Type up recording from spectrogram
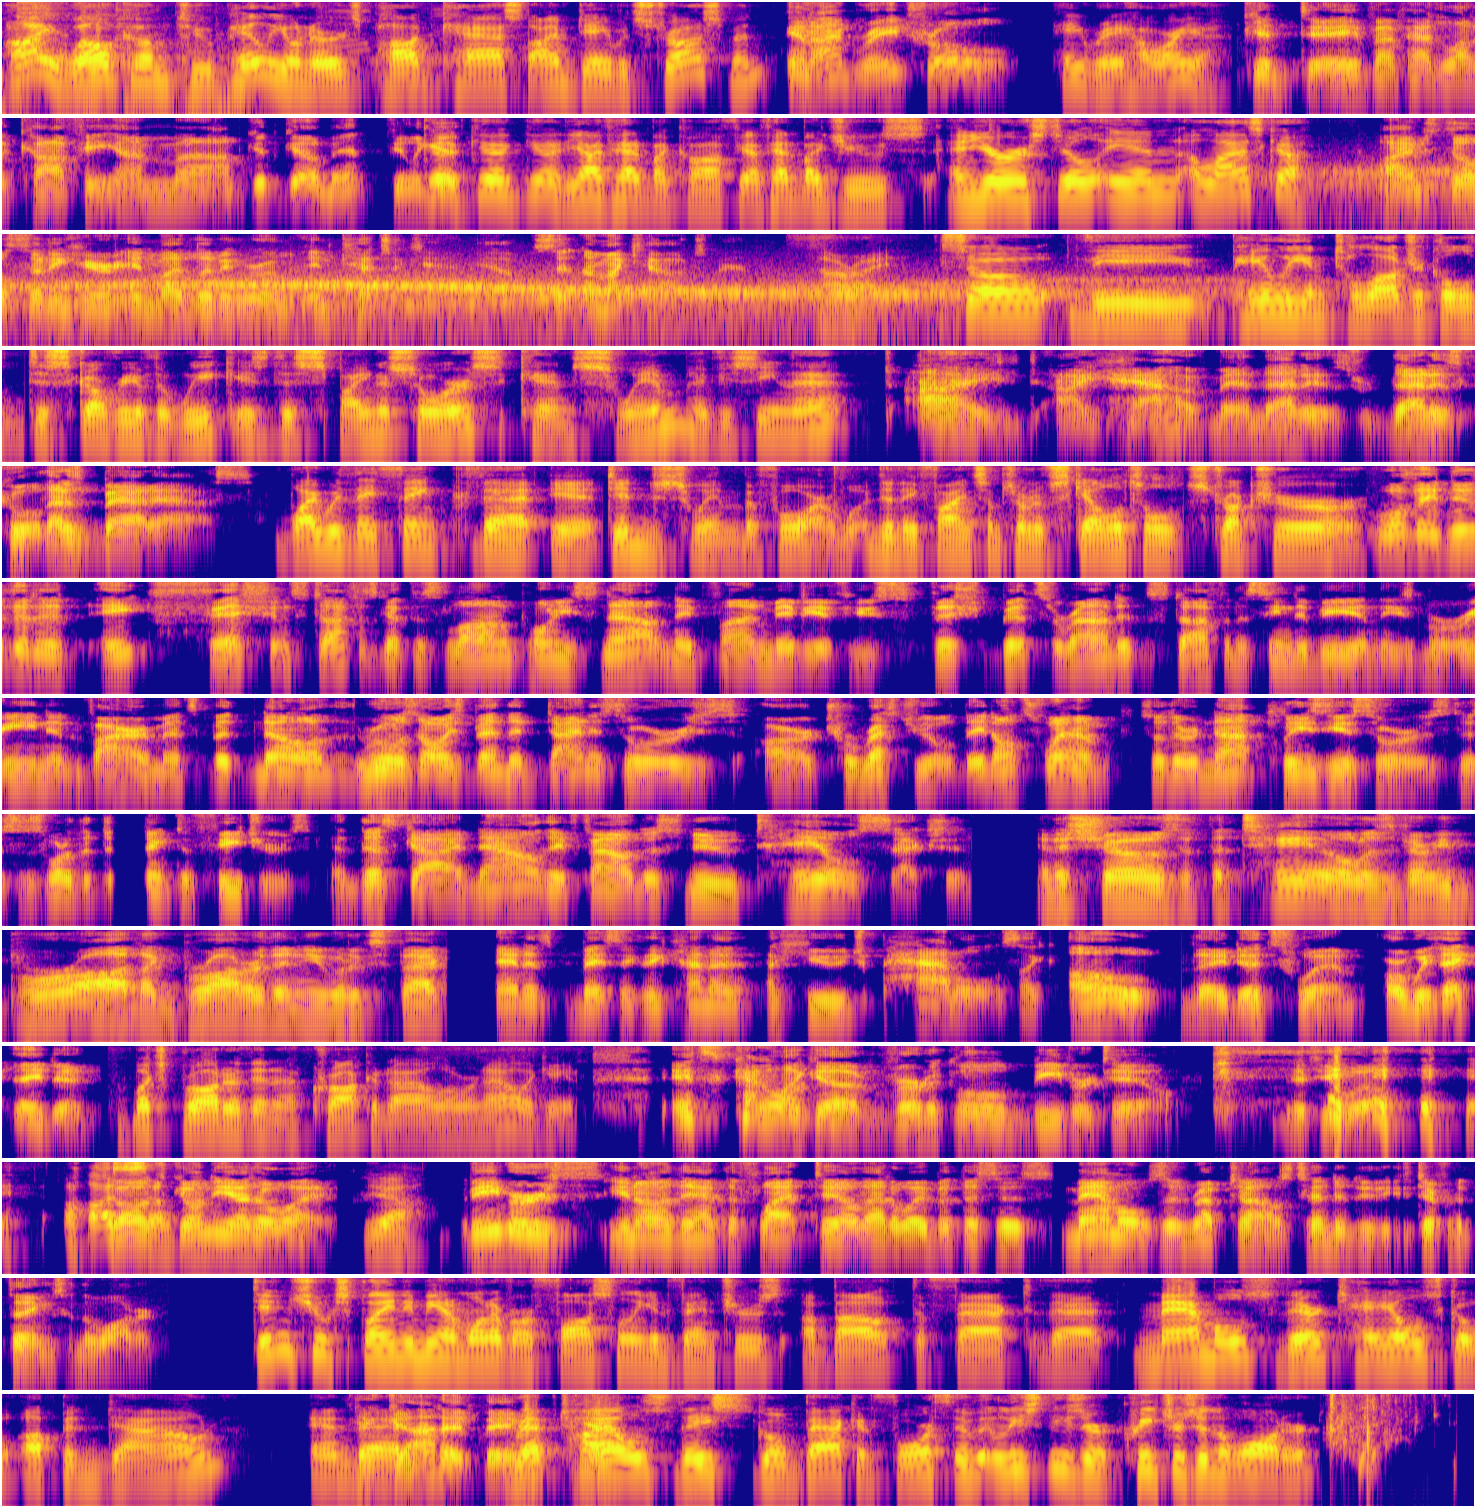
Hi, welcome to Paleo Nerds podcast. I'm David Strassman. And I'm Ray Troll. Hey Ray, how are you? Good, Dave. I've had a lot of coffee. I'm uh, I'm good to go, man. Feeling Good, good. good, good. Yeah, I've had my coffee, I've had my juice, and you're still in Alaska. I'm still sitting here in my living room in Ketchikan. Yeah, I'm sitting on my couch, man. All right. So the paleontological discovery of the week is the Spinosaurus can swim. Have you seen that? I I have, man. That is that is cool. That is badass. Why would they think that it didn't swim before? Did they find some sort of skeletal structure or Well, they knew that it ate fish and stuff. It's got this long, pointy snout, and they'd find maybe a few fish bits around it and stuff. And it seemed to be in these marine environments. But no, the rule has always been that dinosaurs are terrestrial. They don't swim, so they're not plesiosaurs. This is one of the distinctive features. And this guy now they found this new tail section. And it shows that the tail is very broad, like broader than you would expect. And it's basically kind of a huge paddle. It's like, oh, they did swim, or we think they did. much broader than a crocodile or an alligator? It's kind of like a vertical beaver tail, if you will. awesome. So it's going the other way. yeah. Beavers, you know, they have the flat tail that way, but this is mammals and reptiles tend to do these different things in the water. Didn't you explain to me on one of our fossiling adventures about the fact that mammals, their tails go up and down? And You that got it, baby. reptiles, they go back and forth. At least these are creatures in the water.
